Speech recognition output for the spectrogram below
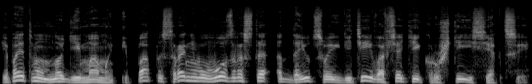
И поэтому многие мамы и папы с раннего возраста отдают своих детей во всякие кружки и секции,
